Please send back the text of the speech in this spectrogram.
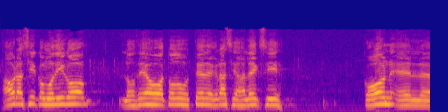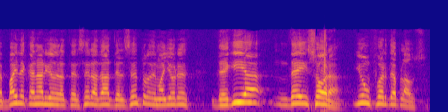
ahora sí, como digo, los dejo a todos ustedes, gracias Alexis, con el baile canario de la tercera edad del Centro de Mayores de Guía de Isora. Y un fuerte aplauso.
